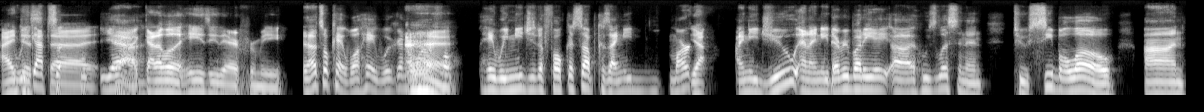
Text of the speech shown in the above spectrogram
I We just, got some- uh, yeah. yeah, got a little hazy there for me. That's okay. Well, hey, we're gonna. fo- hey, we need you to focus up because I need Mark. Yeah. I need you, and I need everybody uh, who's listening to see below on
